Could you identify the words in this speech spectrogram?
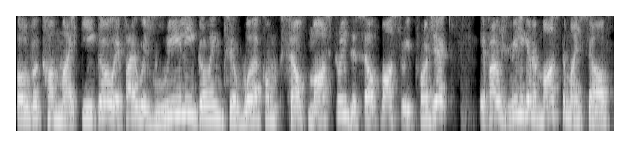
overcome my ego, if I was really going to work on self mastery, the self mastery project, if I was really going to master myself,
